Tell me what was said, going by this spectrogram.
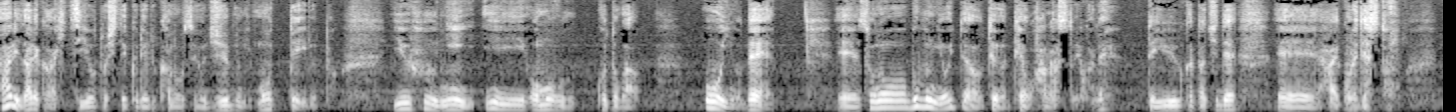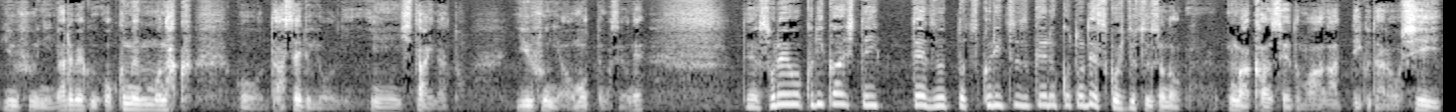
やはり誰かが必要としてくれる可能性を十分に持っているというふうに思うことが多いので、えー、その部分においては手を手を離すというかねっていう形で、えー、はいこれですというふうになるべく臆面もなくこう出せるようにしたいなというふうには思ってますよね。でそれを繰り返していってずっと作り続けることで少しずつその、まあ、完成度も上がっていくだろうし、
